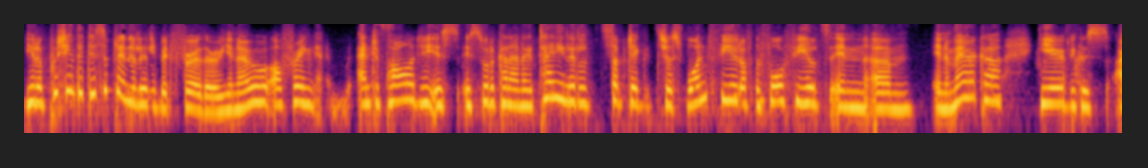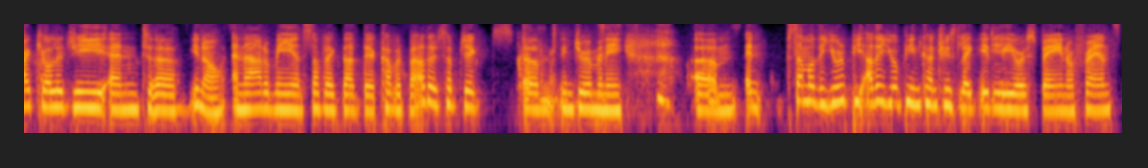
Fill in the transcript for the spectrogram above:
you know pushing the discipline a little bit further you know offering anthropology is is sort of kind of a tiny little subject it's just one field of the four fields in um, in america here because archaeology and uh, you know anatomy and stuff like that they're covered by other subjects um, in germany. Um, and some of the european other european countries like italy or spain or france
